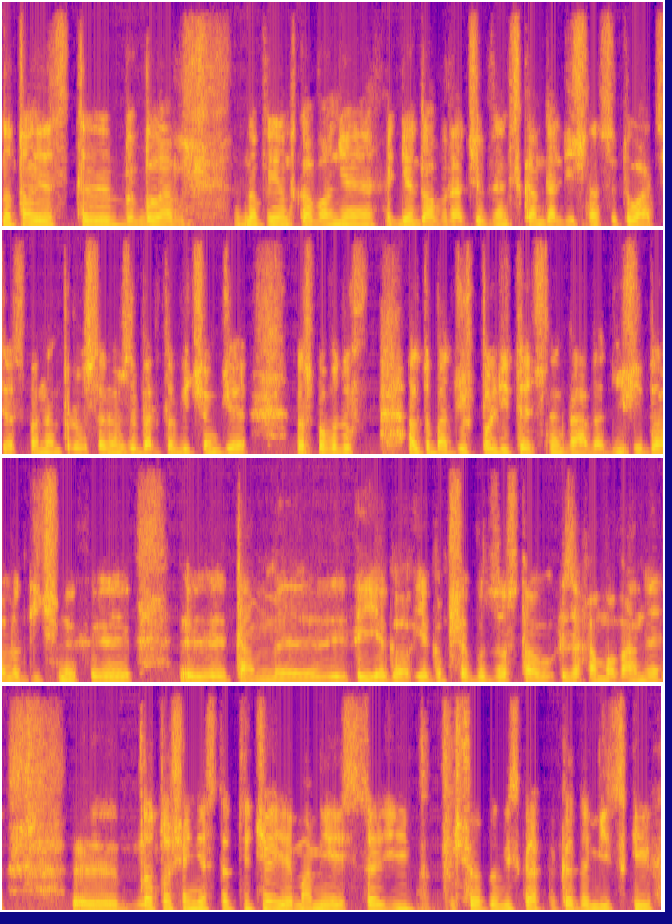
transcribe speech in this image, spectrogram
No to jest, y, była no, wyjątkowo nie, niedobra, czy wręcz skandaliczna sytuacja z panem panem profesorem Zybertowiczem, gdzie no z powodów, ale to bardziej już politycznych nawet niż ideologicznych, y, y, tam y, jego, jego przewód został zahamowany. No to się niestety dzieje, ma miejsce i w środowiskach akademickich,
